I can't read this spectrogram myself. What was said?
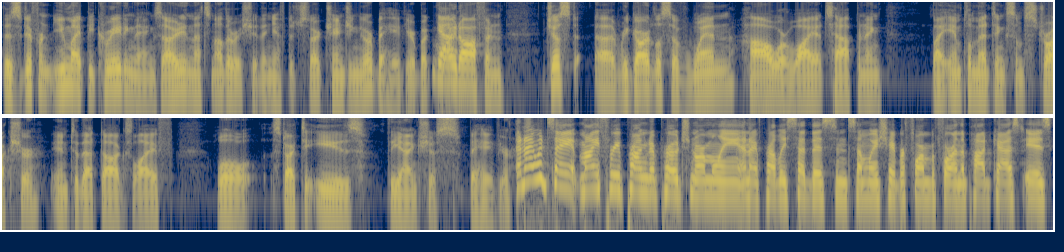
There's different. You might be creating the anxiety, and that's another issue. Then you have to start changing your behavior. But Yeah. quite often, just uh, regardless of when, how, or why it's happening, by implementing some structure into that dog's life, will start to ease the anxious behavior. And I would say my three pronged approach normally, and I've probably said this in some way, shape, or form before on the podcast, is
